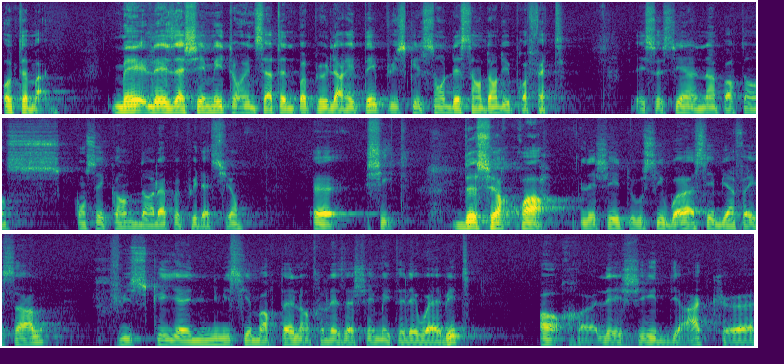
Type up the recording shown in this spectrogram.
ottomane. Mais les Hachémites ont une certaine popularité puisqu'ils sont descendants du prophète. Et ceci a une importance conséquente dans la population euh, chiite. De surcroît, les chiites aussi voient assez bien Faisal, puisqu'il y a une inimitié mortelle entre les Hachémites et les Wahhabites. Or, les chiites d'Irak euh,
